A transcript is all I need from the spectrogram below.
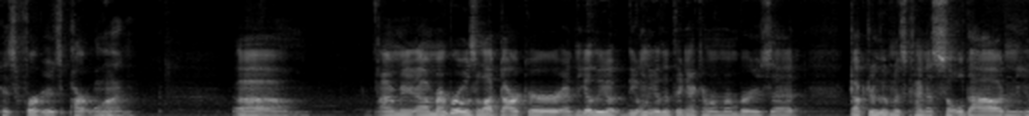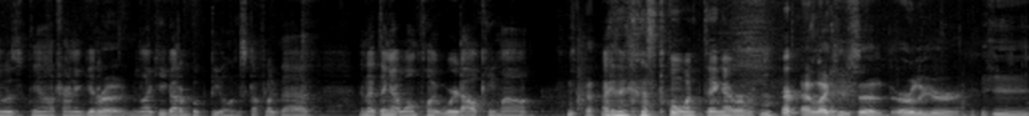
his first as part one. Um, I mean, I remember it was a lot darker, and the other the only other thing I can remember is that Dr. Loomis kind of sold out, and he was you know trying to get a, like he got a book deal and stuff like that. And I think at one point Weird Al came out. I think that's the one thing I remember. And like you said earlier, he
